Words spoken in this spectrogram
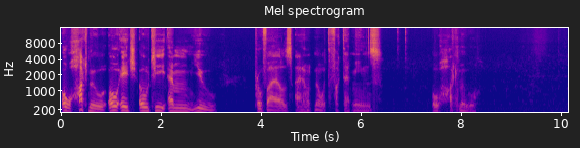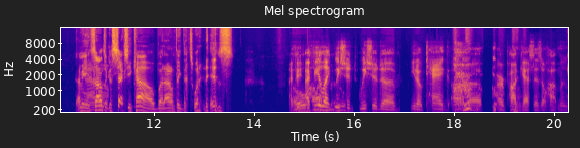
oh Hotmu, O H O T M U profiles. I don't know what the fuck that means. Oh Hotmu. I mean, it sounds know. like a sexy cow, but I don't think that's what it is. I feel Oh, I feel like we should we should uh you know tag our uh, our podcast as Ohatmu.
